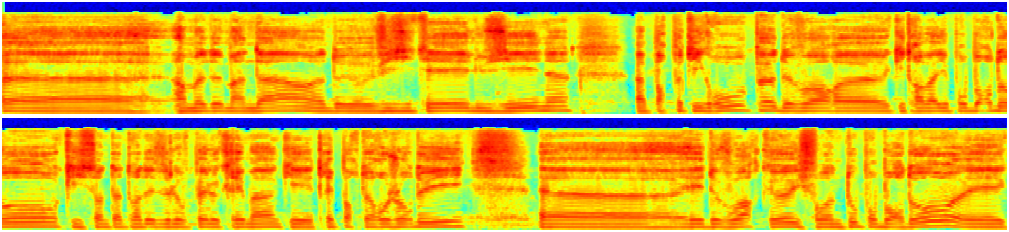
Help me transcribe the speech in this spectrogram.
euh, en me demandant de visiter l'usine par petits groupes, de voir euh, qui travaillent pour Bordeaux, qui sont en train de développer le crément qui est très porteur aujourd'hui, euh, et de voir qu'ils font tout pour Bordeaux et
